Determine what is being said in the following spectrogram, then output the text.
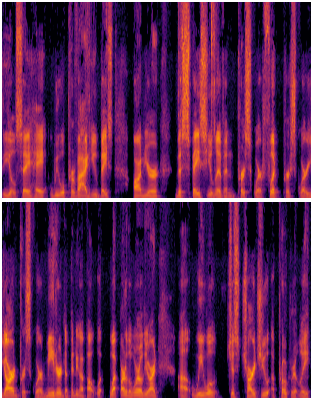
you'll say, hey, we will provide you based on your the space you live in per square foot, per square yard, per square meter, depending upon what, what part of the world you are in. Uh, we will just charge you appropriately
